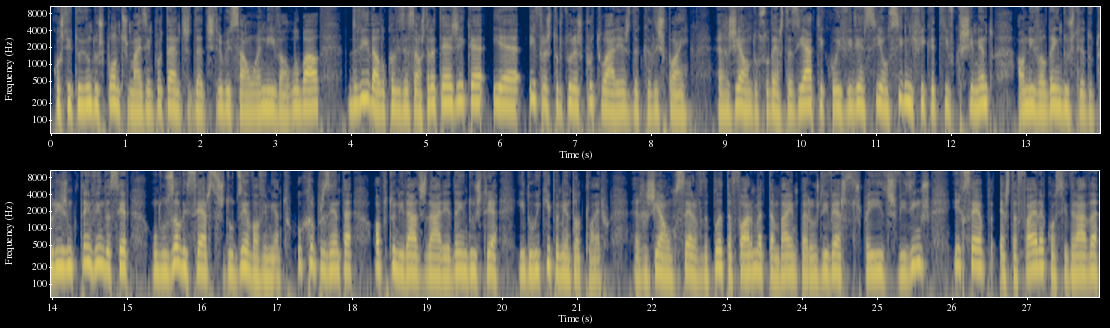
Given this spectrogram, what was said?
Constitui um dos pontos mais importantes da distribuição a nível global, devido à localização estratégica e a infraestruturas portuárias de que dispõe. A região do Sudeste Asiático evidencia um significativo crescimento ao nível da indústria do turismo, que tem vindo a ser um dos alicerces do desenvolvimento, o que representa oportunidades na área da indústria e do equipamento hoteleiro. A região serve de plataforma também para os diversos países vizinhos e recebe esta feira, considerada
